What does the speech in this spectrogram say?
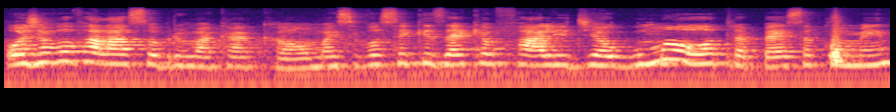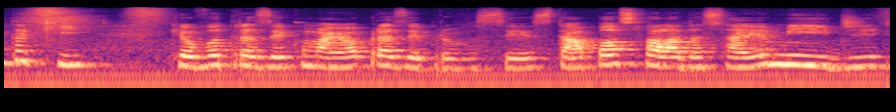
Hoje eu vou falar sobre o macacão, mas se você quiser que eu fale de alguma outra peça, comenta aqui que eu vou trazer com o maior prazer para vocês, tá? Posso falar da saia midi,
